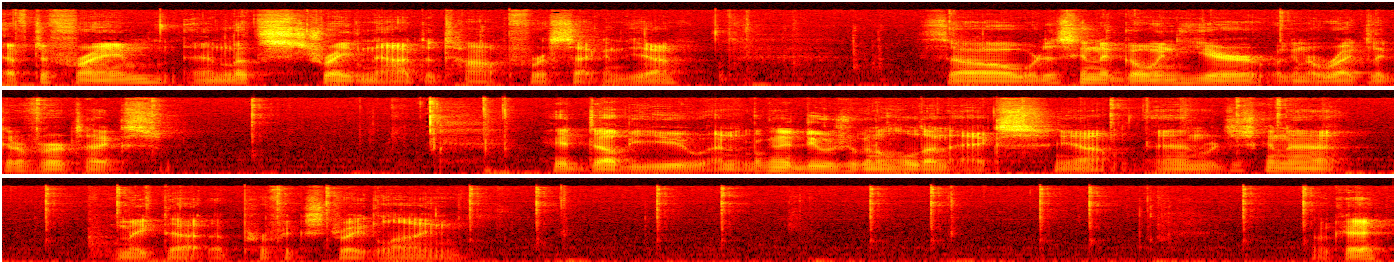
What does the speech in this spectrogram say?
F to frame and let's straighten out the top for a second, yeah? So we're just gonna go in here, we're gonna right click a vertex, hit W, and what we're gonna do is we're gonna hold on X, yeah? And we're just gonna make that a perfect straight line. Okay,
